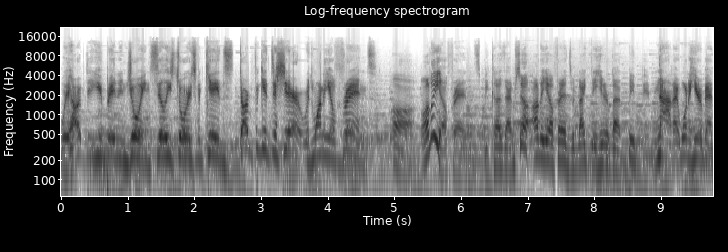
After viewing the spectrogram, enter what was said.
we hope that you've been enjoying silly stories for kids. Don't forget to share it with one of your friends. Or all of your friends, because I'm sure all of your friends would like to hear about Pim Pim. Nah, they want to hear about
